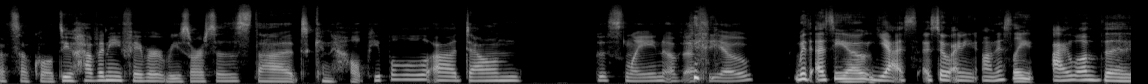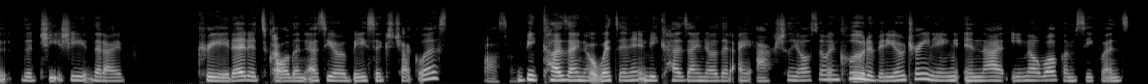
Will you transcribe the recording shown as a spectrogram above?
That's so cool. Do you have any favorite resources that can help people uh, down this lane of SEO? With SEO, yes. So I mean, honestly, I love the the cheat sheet that I've created. It's called oh. an SEO basics checklist. Awesome. Because I know what's in it and because I know that I actually also include a video training in that email welcome sequence.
